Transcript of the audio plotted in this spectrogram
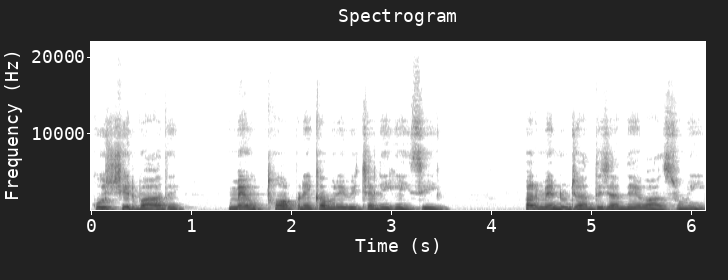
ਕੁਝ ਚਿਰ ਬਾਅਦ ਮੈਂ ਉੱਥੋਂ ਆਪਣੇ ਕਮਰੇ ਵਿੱਚ ਚਲੀ ਗਈ ਸੀ ਪਰ ਮੈਨੂੰ ਜਾਂਦੇ-ਜਾਂਦੇ ਆਵਾਜ਼ ਸੁਣੀ।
